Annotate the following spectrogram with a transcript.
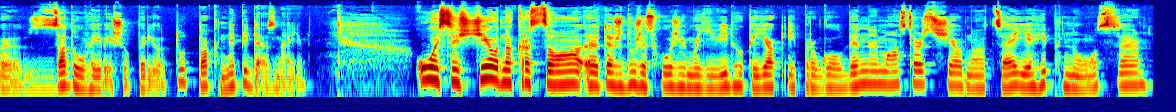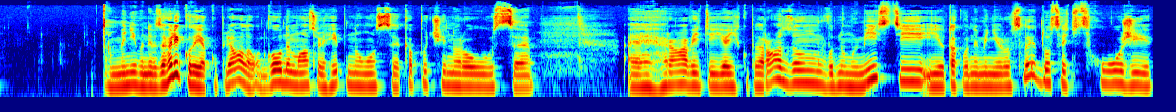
е, задовгий вийшов період. Тут так не піде з неї. Ось ще одна краса, е, теж дуже схожі мої відгуки, як і про Golden Masters. Ще одна це є гіпноз. Мені вони взагалі, коли я купляла, от Golden Master, гіпноз, Cappuccino Rose, е, Gravity, я їх купила разом в одному місці, і отак вони мені росли досить схожі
